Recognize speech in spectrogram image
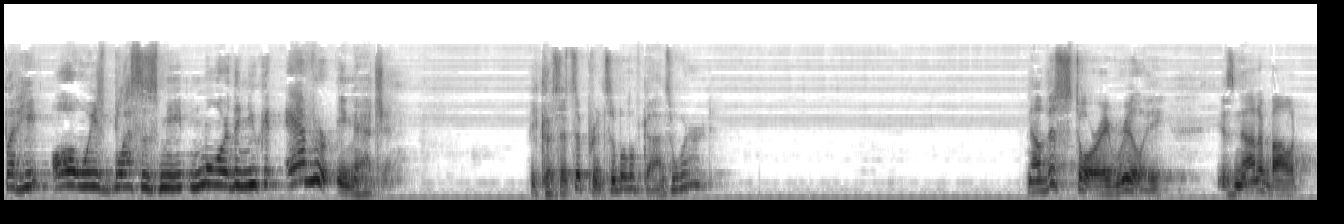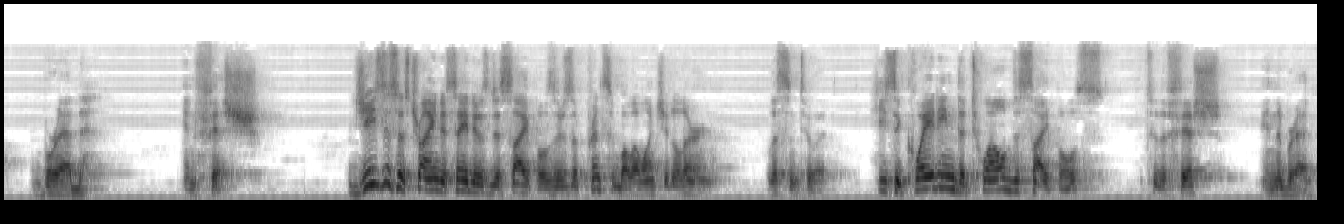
But he always blesses me more than you could ever imagine. Because it's a principle of God's Word. Now, this story really is not about bread and fish. Jesus is trying to say to his disciples, there's a principle I want you to learn. Listen to it. He's equating the 12 disciples to the fish in the bread,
